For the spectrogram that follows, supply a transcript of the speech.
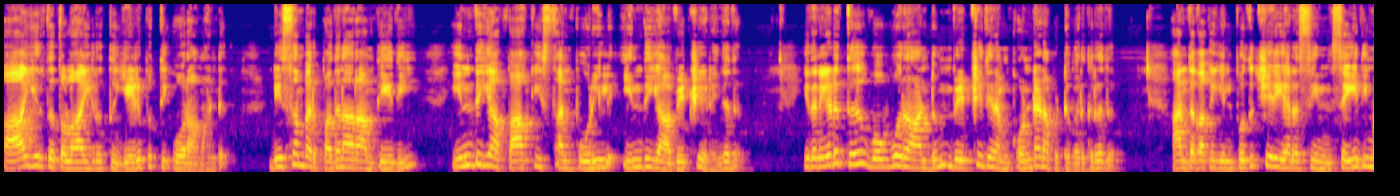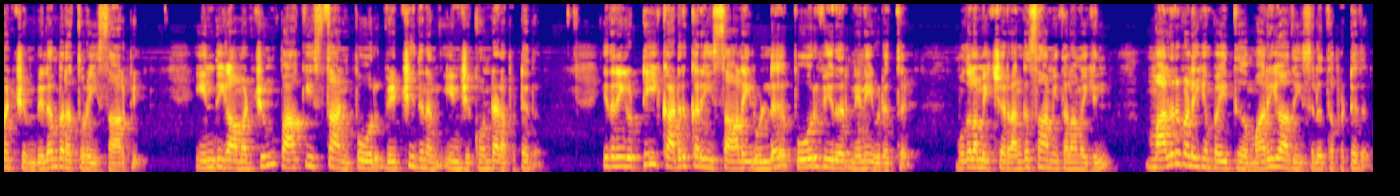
ஆயிரத்து தொள்ளாயிரத்து எழுபத்தி ஓராம் ஆண்டு டிசம்பர் பதினாறாம் தேதி இந்தியா பாகிஸ்தான் போரில் இந்தியா வெற்றியடைந்தது. இதனையடுத்து ஒவ்வொரு ஆண்டும் வெற்றி தினம் கொண்டாடப்பட்டு வருகிறது. அந்த வகையில் புதுச்சேரி அரசின் செய்தி மற்றும் விளம்பரத்துறை சார்பில் இந்தியா மற்றும் பாகிஸ்தான் போர் வெற்றி தினம் இன்று கொண்டாடப்பட்டது. இதனையொட்டி கடற்கரை சாலையில் உள்ள போர் வீரர் நினைவிடத்தில் முதலமைச்சர் ரங்கசாமி தலைமையில் மலர் வளையம் வைத்து மரியாதை செலுத்தப்பட்டது.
